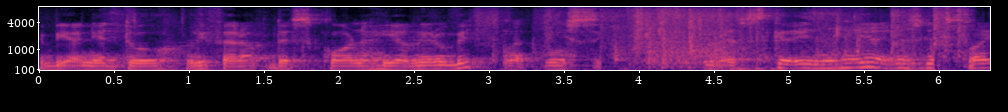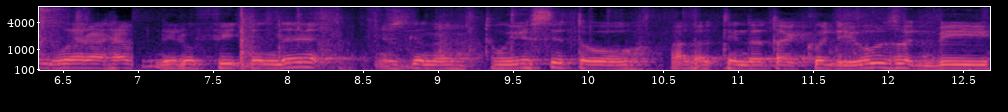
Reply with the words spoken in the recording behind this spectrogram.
Maybe I need to lift up this corner here a little bit. Let me see. This case here, I just find where I have little feet in there. Just gonna twist it or other thing that I could use would be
